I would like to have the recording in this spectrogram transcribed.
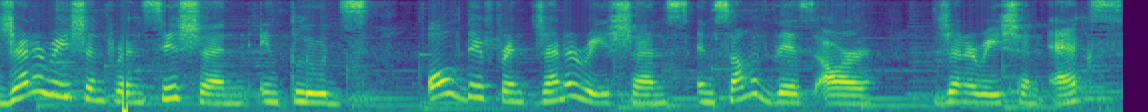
Generation transition includes all different generations and some of these are Generation X,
